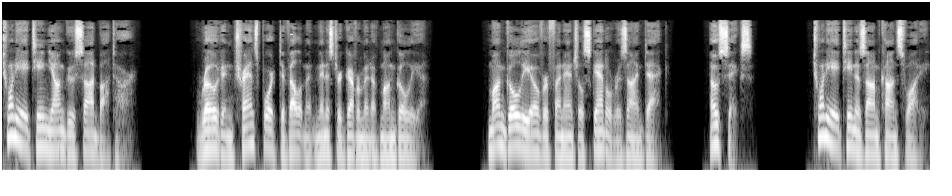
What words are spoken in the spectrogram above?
2018 Yangu Sadbatar. Road and Transport Development Minister Government of Mongolia. Mongolia over financial scandal resigned DEC. 06. 2018 Azam Khan Swati.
